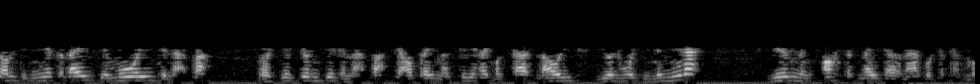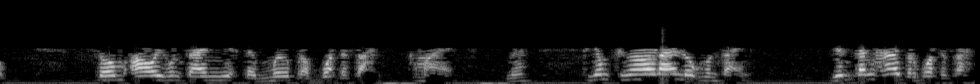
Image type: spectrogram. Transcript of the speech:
សន្ទនាក្តីជាមួយគណៈបកប្រជាជនជាគណៈបកចៅប្រិមត្តឲ្យបង្កើតដោយយួនហូជីមិញនេះណា យើងនឹងអស់ទឹកដីទៅអនាគតទៅខាងមុខសូមឲ្យហ៊ុនសែនងាកទៅមើលប្រវត្តិសាស្ត្រខ្មែរណាខ្ញុំឆ្ងល់ដែរលោកហ៊ុនសែនយើងដឹងហើយប្រវត្តិសាស្ត្រ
